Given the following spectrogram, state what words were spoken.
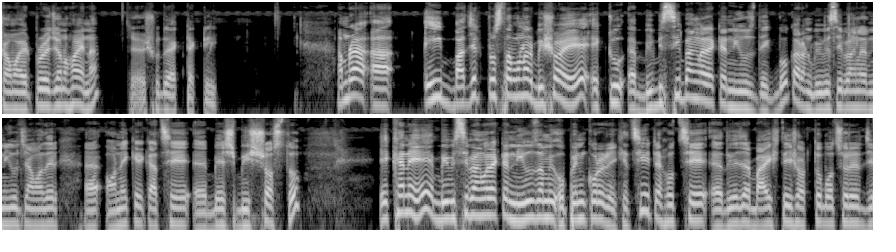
সময়ের প্রয়োজন হয় না। শুধু একটা ক্লিক আমরা এই বাজেট প্রস্তাবনার বিষয়ে একটু বিবিসি বাংলার একটা নিউজ দেখব, কারণ বিবিসি বাংলার নিউজ আমাদের অনেকের কাছে বেশ বিশ্বস্ত। এখানে বিবিসি বাংলার একটা নিউজ আমি ওপেন করে রেখেছি। এটা হচ্ছে দুই হাজার বাইশ তেইশ অর্থ বছরের যে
